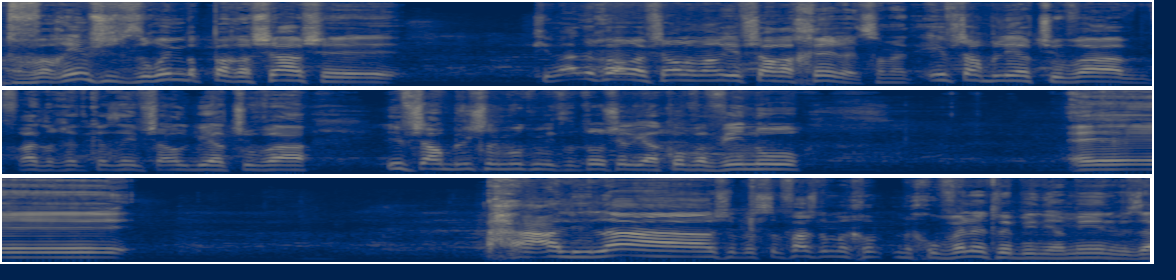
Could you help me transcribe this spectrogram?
דברים ששזורים בפרשה, שכמעט לכאורה אפשר לומר אי אפשר אחרת. זאת אומרת, אי אפשר בלי התשובה, בפרט לחטא כזה אי אפשר בלי התשובה. אי אפשר בלי שלמות מיתתו של יעקב אבינו. אה, העלילה שבסופה שלו מכוונת לבנימין, וזה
